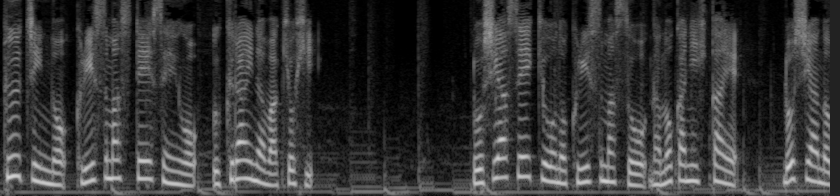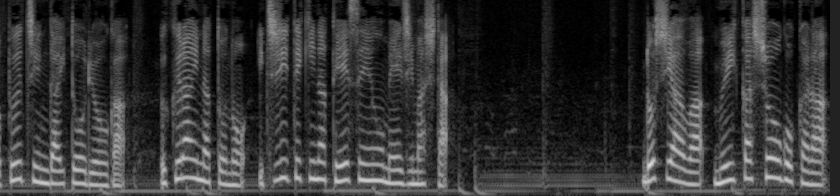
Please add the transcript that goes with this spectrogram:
プーチンのクリスマス停戦をウクライナは拒否。ロシア正教のクリスマスを7日に控え、ロシアのプーチン大統領がウクライナとの一時的な停戦を命じました。ロシアは6日正午から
